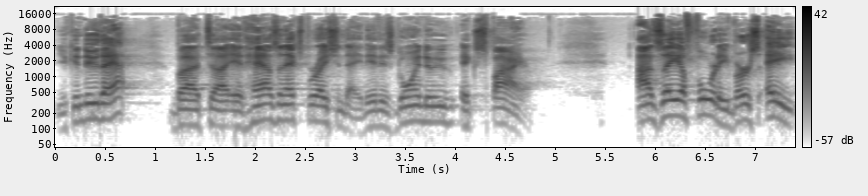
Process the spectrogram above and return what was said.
You can do that but uh, it has an expiration date. It is going to expire. Isaiah 40, verse 8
